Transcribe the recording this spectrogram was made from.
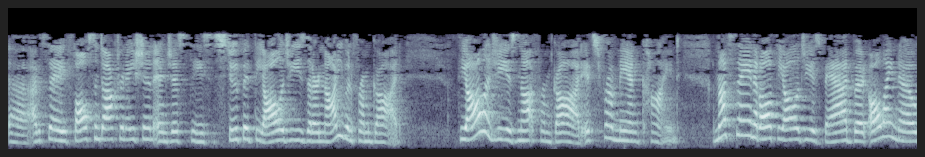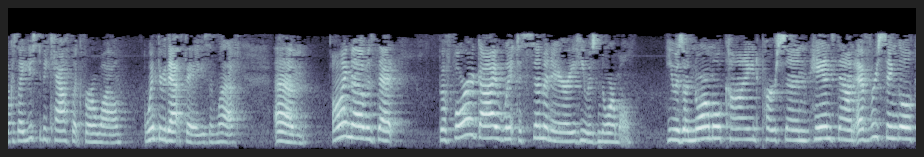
uh, I would say false indoctrination and just these stupid theologies that are not even from God. Theology is not from God, it's from mankind. I'm not saying that all theology is bad, but all I know, because I used to be Catholic for a while, went through that phase and left. Um, all I know is that before a guy went to seminary, he was normal. He was a normal, kind person, hands down. Every single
